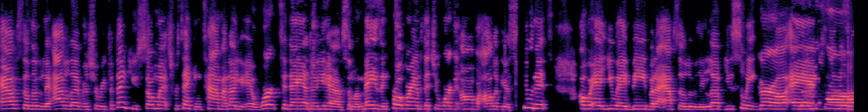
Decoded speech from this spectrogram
Absolutely. I love it, Sharifa. Thank you so much for taking time. I know you're at work today. I know you have some amazing programs that you're working on for all of your students over at UAB, but I absolutely love you, sweet girl. And too. Uh,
